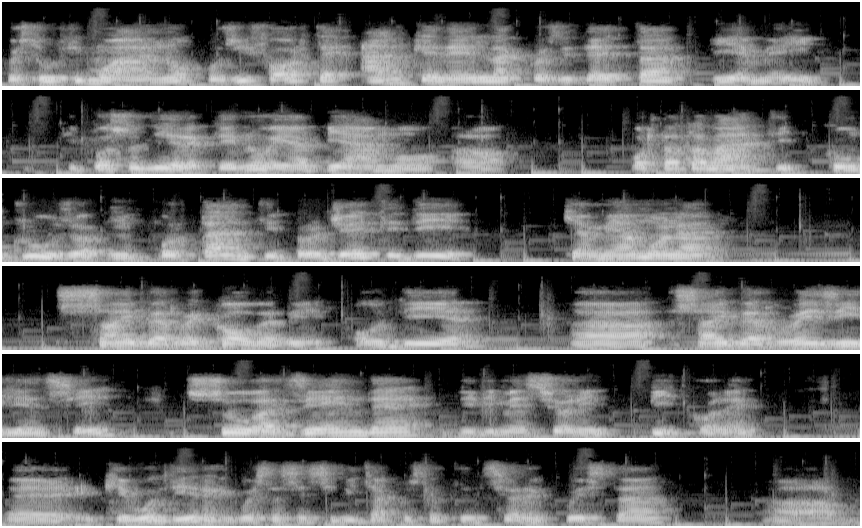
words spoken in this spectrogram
quest'ultimo anno così forte anche nella cosiddetta PMI ti posso dire che noi abbiamo uh, portato avanti, concluso importanti progetti di, chiamiamola, cyber recovery o di uh, cyber resiliency su aziende di dimensioni piccole, eh, che vuol dire che questa sensibilità, questa attenzione, questa, uh,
